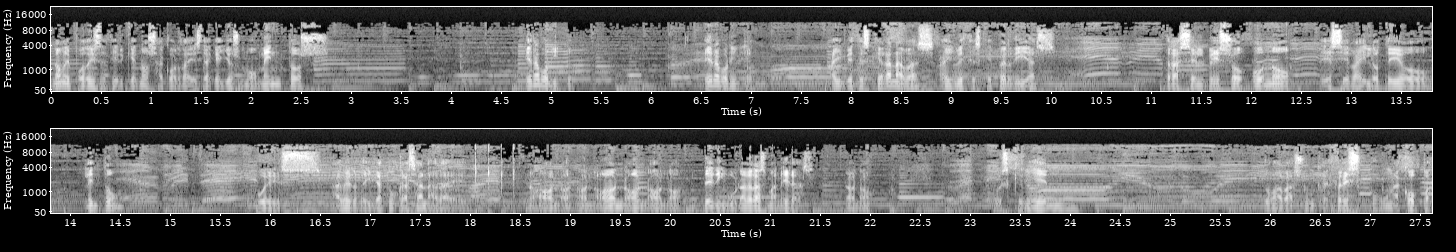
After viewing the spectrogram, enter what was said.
no me podéis decir que no os acordáis de aquellos momentos. Era bonito. Era bonito. Hay veces que ganabas, hay veces que perdías. Tras el beso o no de ese bailoteo lento, pues, a ver, de ir a tu casa nada, eh. No, no, no, no, no, no, no. De ninguna de las maneras. No, no. Pues que bien. Tomabas un refresco, una copa,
